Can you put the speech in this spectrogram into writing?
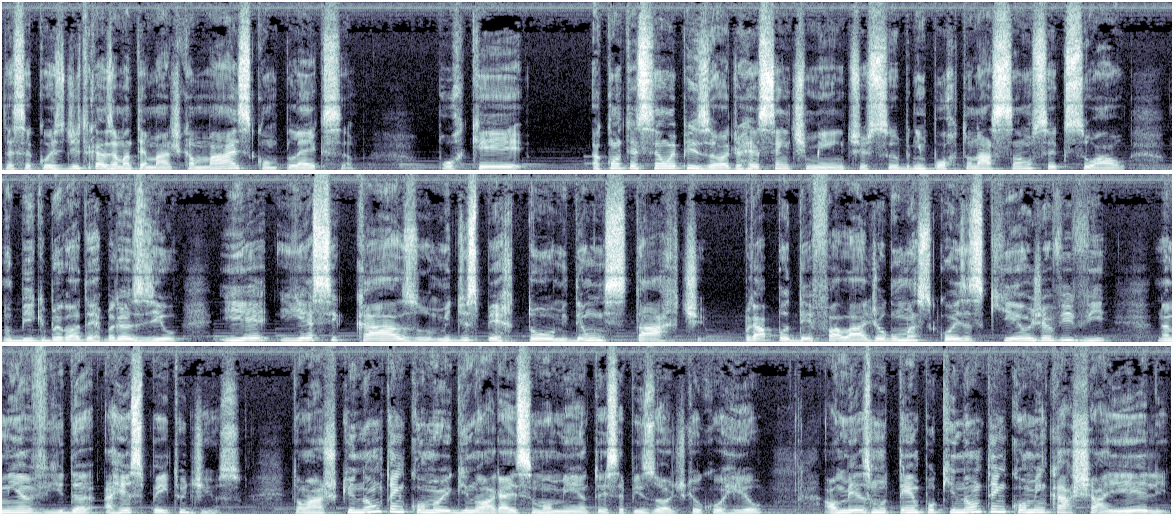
dessa coisa de trazer uma temática mais complexa, porque aconteceu um episódio recentemente sobre importunação sexual no Big Brother Brasil e, e esse caso me despertou, me deu um start para poder falar de algumas coisas que eu já vivi na minha vida a respeito disso. Então acho que não tem como eu ignorar esse momento, esse episódio que ocorreu, ao mesmo tempo que não tem como encaixar ele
